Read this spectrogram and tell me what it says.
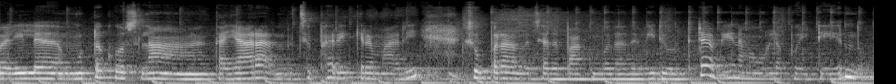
வழியில் முட்டைக்கோஸ்லாம் தயாராக இருந்துச்சு. பறிக்கிற மாதிரி சூப்பராக இருந்துச்சு. அதை பார்க்கும்போது அந்த வீடியோ எடுத்துட்டு அப்படியே நம்ம உள்ளே போயிட்டே இருந்தோம்.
